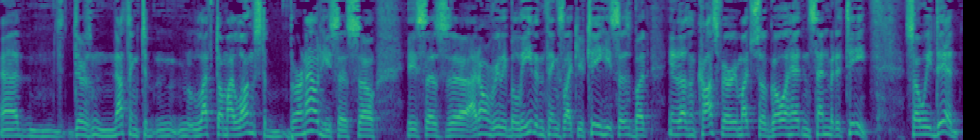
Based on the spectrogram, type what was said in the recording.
uh, there's nothing to, left on my lungs to burn out. He says, so he says, uh, I don't really believe in things like your tea. He says, but it doesn't cost very much. So go ahead and send me the tea. So we did.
